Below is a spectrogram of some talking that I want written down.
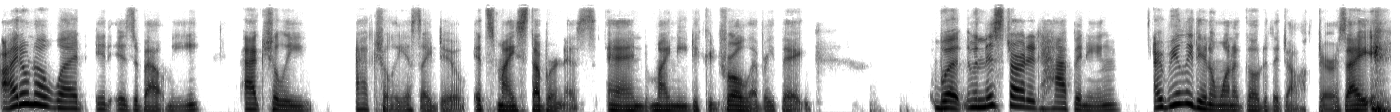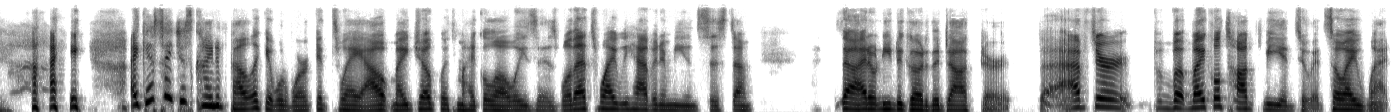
I don't know what it is about me. Actually, actually, yes, I do. It's my stubbornness and my need to control everything. But when this started happening, I really didn't want to go to the doctors. I, I, guess I just kind of felt like it would work its way out. My joke with Michael always is, well, that's why we have an immune system. So I don't need to go to the doctor. After, but Michael talked me into it. So I went.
